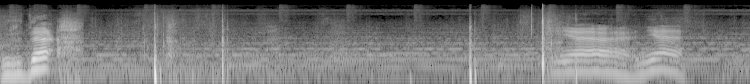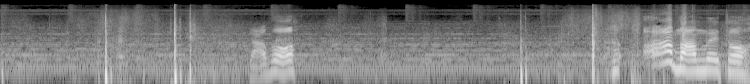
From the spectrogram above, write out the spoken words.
Kurde. Brawo. A mamy to.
